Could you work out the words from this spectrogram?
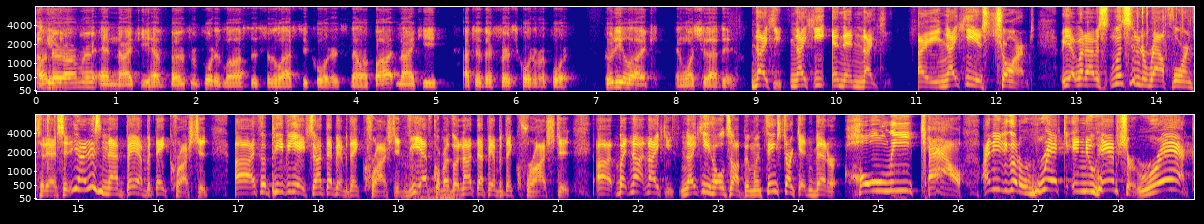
Okay, Under good. Armour and Nike have both reported losses for the last two quarters. Now, I bought Nike after their first quarter report. Who do you like, and what should I do? Nike, Nike, and then Nike. I mean, Nike is charmed. Yeah, when I was listening to Ralph Lauren today, I said, yeah, it isn't that bad, but they crushed it. Uh, I thought PVH, not that bad, but they crushed it. VF Corp, I thought not that bad, but they crushed it. Uh, but not Nike. Nike holds up. And when things start getting better, holy cow. I need to go to Rick in New Hampshire. Rick.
